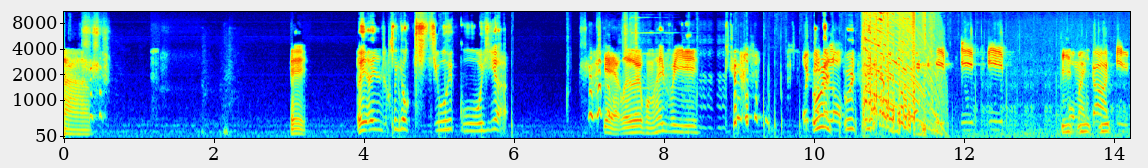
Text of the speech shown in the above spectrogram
ค้าครับเอ้ยเอ้ยเอ้ยเขายกคิวให้กูเฮียแจกเลยผมให้ฟรี โอ้ยตัวอุ้ยตลกอุ้ยอุ้ยอีดอีดอีดอีโอ้ด my อีด god อีด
